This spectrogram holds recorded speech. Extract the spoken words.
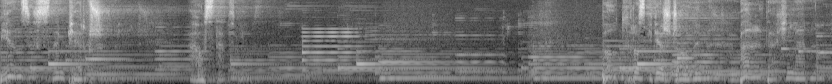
Między snem pierwszym a ostatnim. Pod rozgwieżdżonym baldachimem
